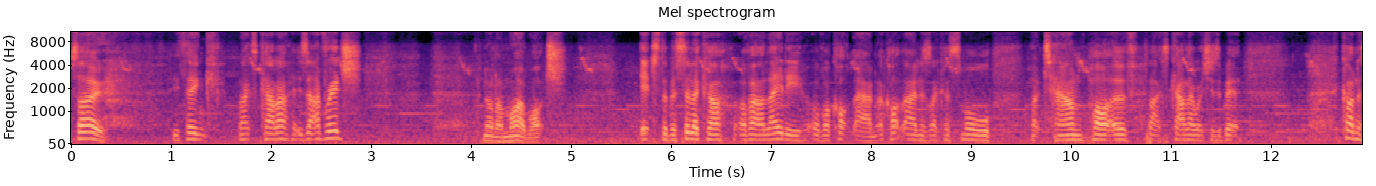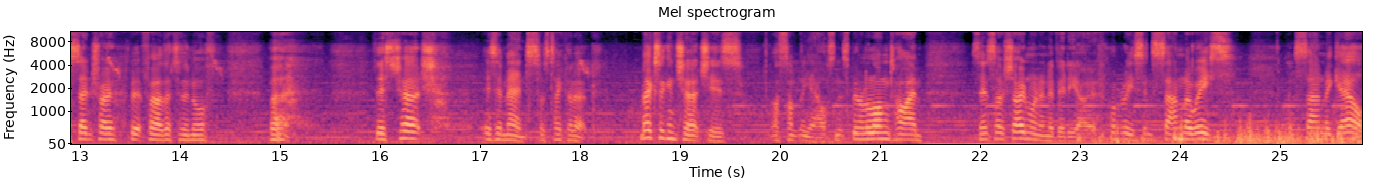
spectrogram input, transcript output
So, you think Tlaxcala is average? Not on my watch. It's the Basilica of Our Lady of Ocotlan. Ocotlan is like a small like town part of Tlaxcala, which is a bit kind of centro, a bit further to the north. But this church is immense. Let's take a look. Mexican churches are something else, and it's been a long time since I've shown one in a video, probably since San Luis and San Miguel.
